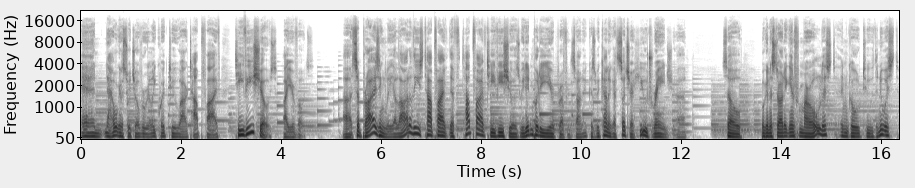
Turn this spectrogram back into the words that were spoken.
And now we're going to switch over really quick to our top five TV shows by your votes. Uh, surprisingly, a lot of these top five, the top five TV shows, we didn't put a year preference on it because we kind of got such a huge range. Uh, so we're going to start again from our oldest and go to the newest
